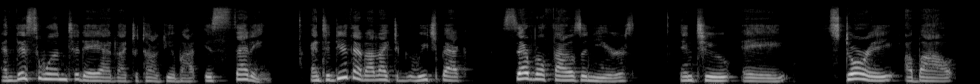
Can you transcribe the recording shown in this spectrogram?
And this one today I'd like to talk to you about is setting. And to do that, I'd like to reach back several thousand years into a story about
